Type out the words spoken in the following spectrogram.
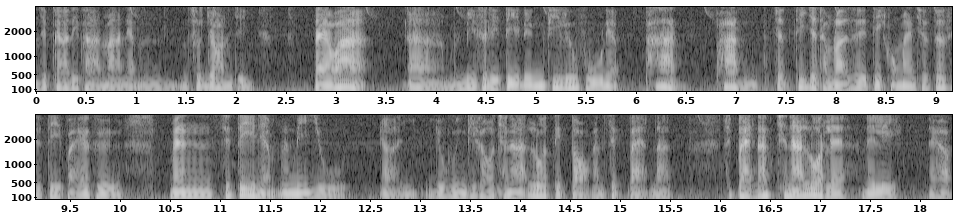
2019 ที่ผ่านมาเนี่ยมันมันสุดยอดจริง แต่ว่า อ่า มันมีสถิติหนึ่งที่ลิเวอร์พูลเนี่ยพลาด พลาดจะที่จะทำลายสถิติของแมนเชสเตอร์ซิตี้ไปก็คือแมนซิตี้เนี่ยมันมีอยู่ยุคหนึ่งที่เขาชนะรวดติดต่อกัน 18 นัด 18 นัด ชนะรวดเลยในลีกนะครับ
